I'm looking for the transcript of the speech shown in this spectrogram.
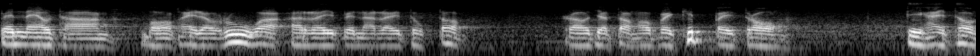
เป็นแนวทางบอกให้เรารู้ว่าอะไรเป็นอะไรถูกต้อง เราจะต้องเอาไปคิดไปตรอง ที่ให้ท่อง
